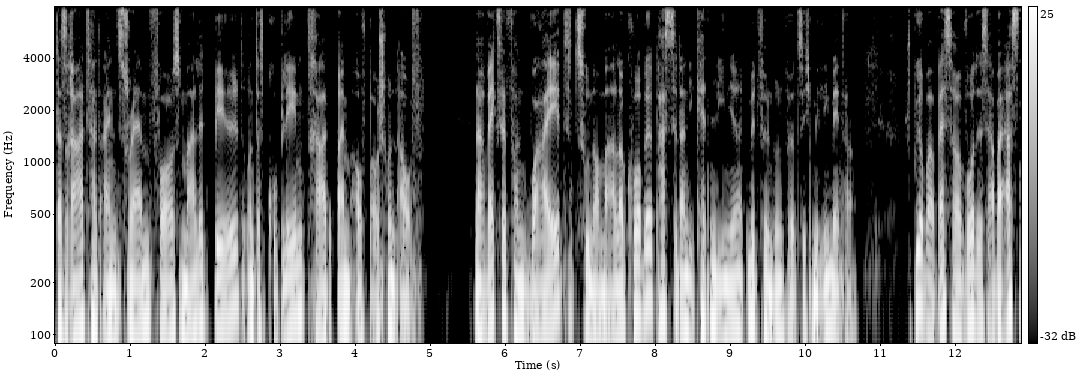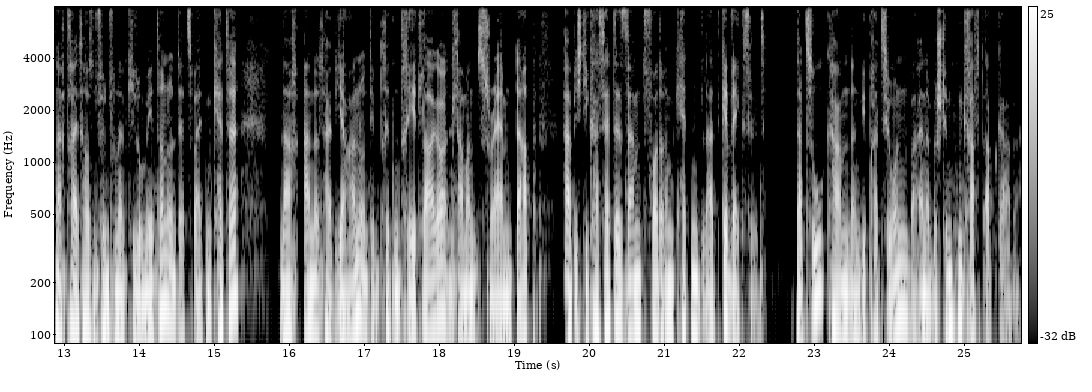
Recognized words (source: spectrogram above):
Das Rad hat einen SRAM Force Mallet Bild und das Problem trat beim Aufbau schon auf. Nach Wechsel von Wide zu normaler Kurbel passte dann die Kettenlinie mit 45 Millimeter. Spürbar besser wurde es aber erst nach 3500 Kilometern und der zweiten Kette. Nach anderthalb Jahren und dem dritten Tretlager, in Klammern SRAM Dub, habe ich die Kassette samt vorderem Kettenblatt gewechselt. Dazu kamen dann Vibrationen bei einer bestimmten Kraftabgabe.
